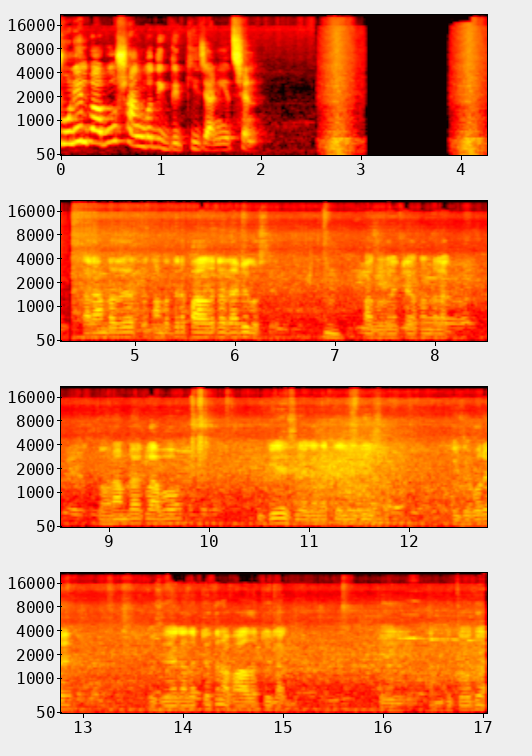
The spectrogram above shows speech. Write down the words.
সুনীল বাবু সাংবাদিকদের কি জানিয়েছেন। তারা আমাদের আমাদের পাঁচ হাজার দাবি করছে পাঁচ হাজার টাকা চান্দা লাগবে। তখন আমরা ক্লাবও গিয়েছি এক হাজার টাকা গিয়েছি কিছু করে বলছি এক হাজার টাকা না পাঁচ হাজার টাকা লাগবে। এই আমি তো ওদের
